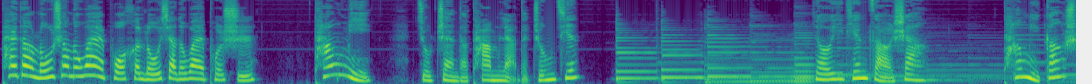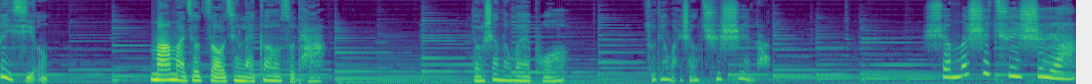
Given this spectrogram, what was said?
拍到楼上的外婆和楼下的外婆时，汤米就站到他们俩的中间。有一天早上，汤米刚睡醒，妈妈就走进来告诉他：“楼上的外婆昨天晚上去世了。”什么是去世啊？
